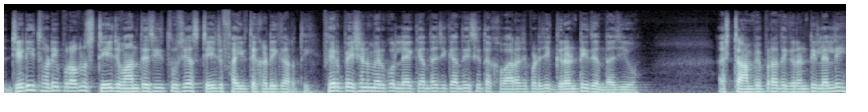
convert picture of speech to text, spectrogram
ਜਿਹੜੀ ਤੁਹਾਡੀ ਪ੍ਰੋਬਲਮ ਸਟੇਜ 1 ਤੇ ਸੀ ਤੁਸੀਂ ਆ ਸਟੇਜ 5 ਤੇ ਖੜੀ ਕਰਤੀ। ਫਿਰ ਪੇਸ਼ੈਂਟ ਮੇਰੇ ਕੋਲ ਲੈ ਕੇ ਆਂਦਾ ਜੀ ਕਹਿੰਦੇ ਸੀ ਤਾਂ ਅਖਬਾਰਾਂ 'ਚ ਪੜ੍ਹੀ ਜੀ ਗਰੰਟੀ ਦਿੰਦਾ ਜੀ ਉਹ। ਸਟਾਂਪ ਪੇਪਰਾਂ ਦੀ ਗਰੰਟੀ ਲੈ ਲਈ।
